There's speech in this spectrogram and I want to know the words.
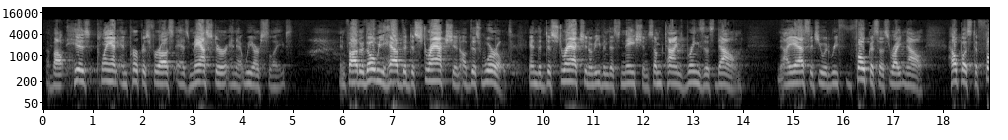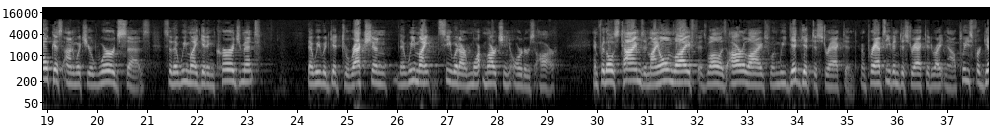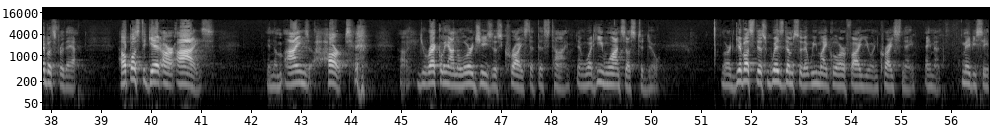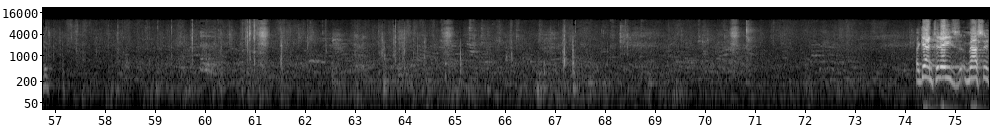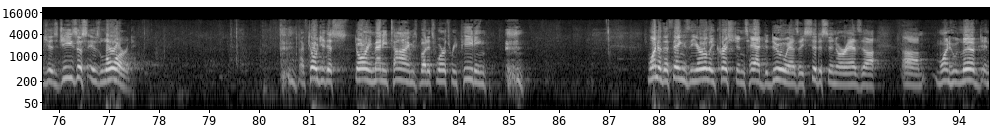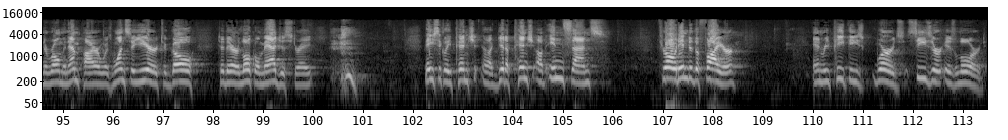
about his plan and purpose for us as master and that we are slaves. And Father, though we have the distraction of this world and the distraction of even this nation sometimes brings us down, I ask that you would refocus us right now. Help us to focus on what your word says so that we might get encouragement, that we would get direction, that we might see what our marching orders are. And for those times in my own life, as well as our lives, when we did get distracted, or perhaps even distracted right now, please forgive us for that. Help us to get our eyes and the mind's heart uh, directly on the Lord Jesus Christ at this time and what he wants us to do. Lord, give us this wisdom so that we might glorify you in Christ's name. Amen. You may be seated. Again, today's message is Jesus is Lord. I've told you this story many times, but it's worth repeating. One of the things the early Christians had to do as a citizen or as a, um, one who lived in the Roman Empire was once a year to go to their local magistrate basically pinch, uh, get a pinch of incense, throw it into the fire, and repeat these words Caesar is Lord.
